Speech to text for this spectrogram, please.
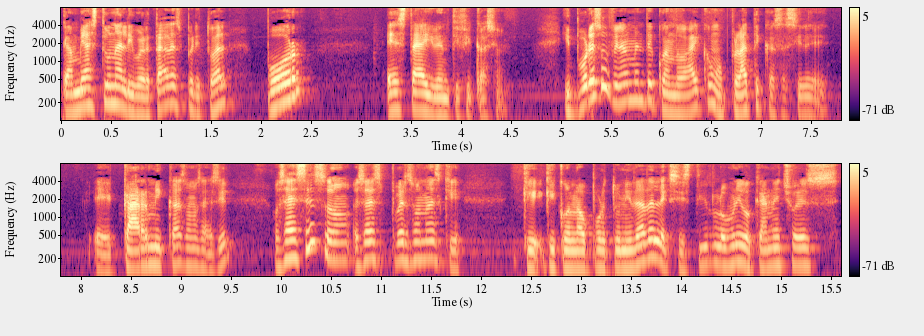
Cambiaste una libertad espiritual por esta identificación. Y por eso finalmente cuando hay como pláticas así de eh, kármicas, vamos a decir, o sea, es eso, esas personas que, que, que con la oportunidad del existir lo único que han hecho es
